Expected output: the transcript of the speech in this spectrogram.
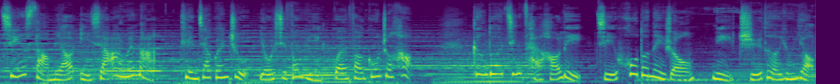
请扫描以下二维码，添加关注“游戏风云”官方公众号，更多精彩好礼及互动内容，你值得拥有。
